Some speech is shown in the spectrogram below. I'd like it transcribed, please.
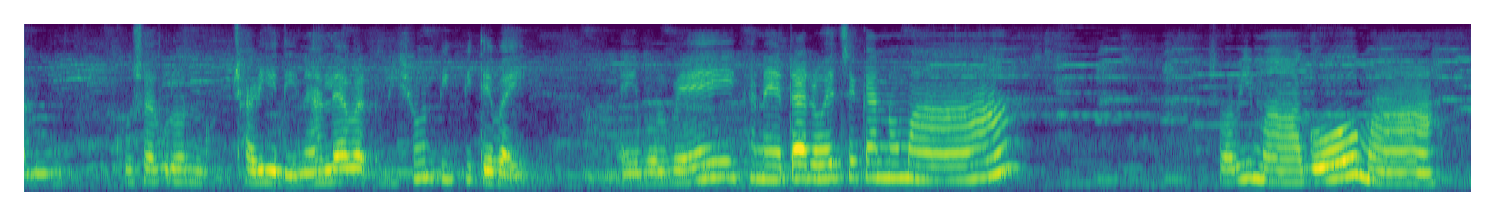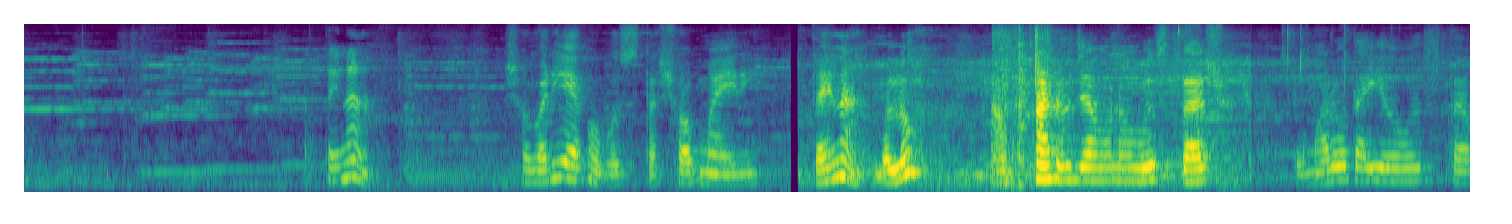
আলু খোসাগুলো ছাড়িয়ে দিই, নাহলে আবার ভীষণ পিটপিটে পাই এই বলবে "এই, এখানে এটা রয়েছে কেন মা? সবই মা গো মা। তাই না? সবারই এক অবস্থা সব মায়েরই। তাই না? বলো আমারও যেমন অবস্থা তোমারও তাই অবস্থা।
